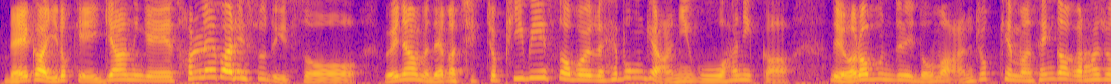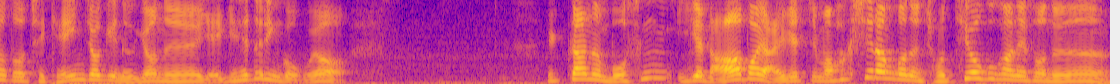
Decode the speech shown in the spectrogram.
내가 이렇게 얘기하는 게 설레발일 수도 있어. 왜냐하면 내가 직접 PB 서버에서 해본 게 아니고 하니까. 근데 여러분들이 너무 안 좋게만 생각을 하셔서 제 개인적인 의견을 얘기해드린 거고요 일단은 뭐 승 이게 나와봐야 알겠지만 확실한 거는 저 티어 구간에서는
